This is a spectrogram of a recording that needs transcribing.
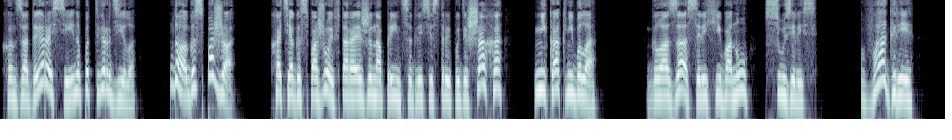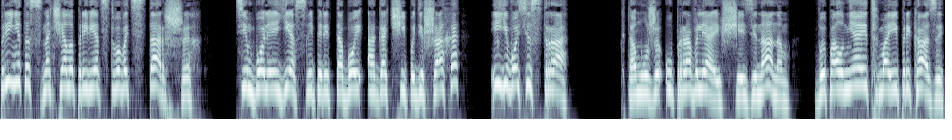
Ханзаде рассеянно подтвердила. «Да, госпожа, хотя госпожой вторая жена принца для сестры Падишаха никак не была. Глаза Салихи Бану сузились. «В Агре принято сначала приветствовать старших, тем более если перед тобой Агачи Падишаха и его сестра. К тому же управляющая Зинаном выполняет мои приказы,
